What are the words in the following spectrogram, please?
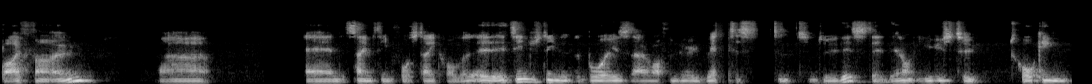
by phone. Uh, and same thing for stakeholders. It's interesting that the boys are often very reticent to do this. They're, they're not used to talking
